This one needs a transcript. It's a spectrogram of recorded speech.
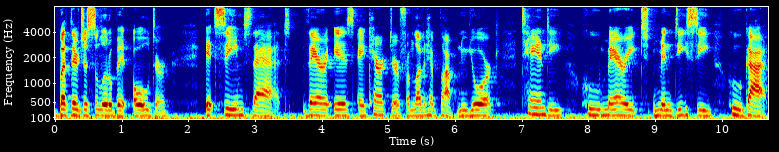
but they're just a little bit older. It seems that there is a character from Love and Hip Hop New York, Yandy, who married Mendeecees, who got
